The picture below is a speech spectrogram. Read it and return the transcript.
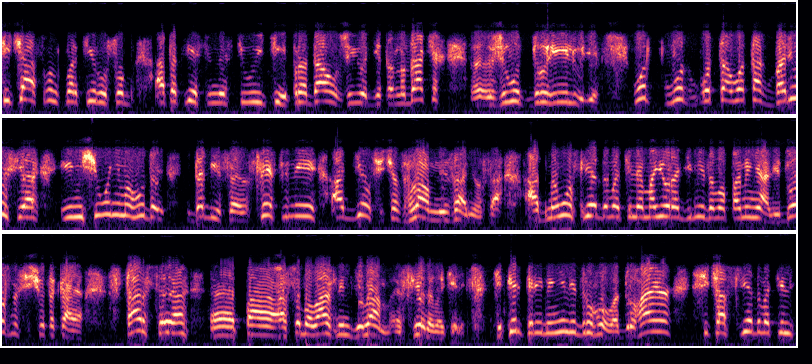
Сейчас он квартиру, чтобы от ответственности уйти, продал, живет где-то на дачах, э, живут другие люди. Вот, вот, вот, вот так борюсь я и ничего не могу добиться. Следственный отдел сейчас главный занялся. Одного следователя майора Демидова поменяли. Должность еще такая. Старшая э, по особо важным делам э, следователь. Теперь переменили другого. Другая сейчас следователь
